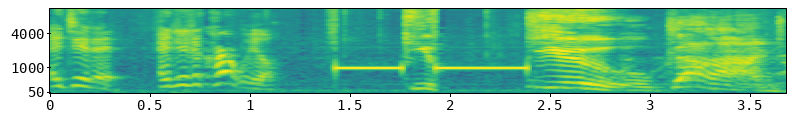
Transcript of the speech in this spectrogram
I did it. I did a cartwheel. You, you, God.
